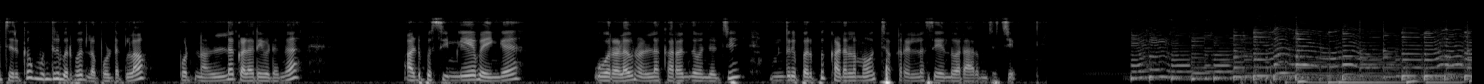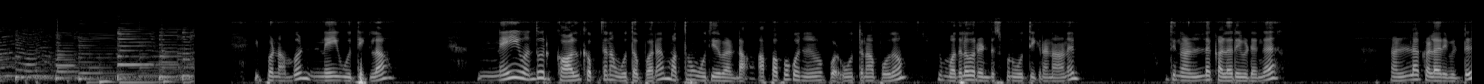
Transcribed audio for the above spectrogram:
வச்சிருக்க முந்திரி பருப்பு அதில் போட்டுக்கலாம். போட்டு நல்லா கிளறி விடுங்க. அடுப்பு சிம்லேயே வைங்க. ஓரளவு நல்லா கறந்து வந்துடுச்சு முந்திரி பருப்பு கடலை மாவு சக்கரை எல்லாம் சேர்ந்து வர ஆரம்பிச்சிச்சு இப்போ நம்ம நெய் ஊற்றிக்கலாம் நெய் வந்து ஒரு கால் கப் தான் நான் ஊற்ற போகிறேன் மொத்தமாக ஊற்றிட வேண்டாம். அப்பப்போ கொஞ்சம் கொஞ்சமாக ஊற்றினா போதும். இப்போ முதல்ல ஒரு ரெண்டு ஸ்பூன் ஊற்றிக்கிறேன் நான். ஊற்றி நல்லா கலரி விடுங்க. நல்லா கலரி விட்டு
